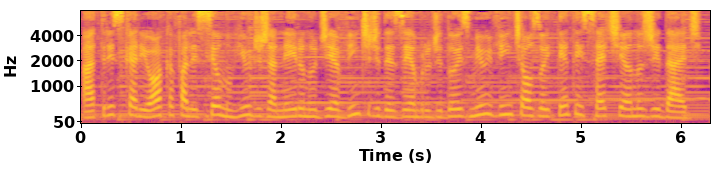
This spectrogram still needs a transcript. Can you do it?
A atriz carioca faleceu no Rio de Janeiro no dia 20 de dezembro de 2020 aos 87 anos de idade.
